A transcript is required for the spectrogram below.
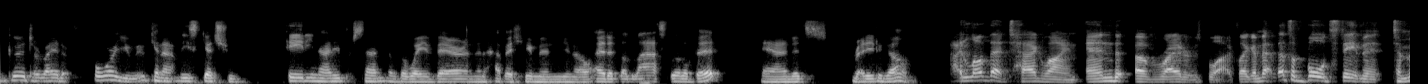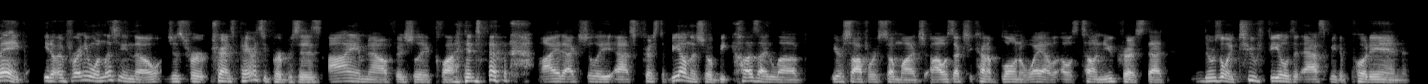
good to write it for you, it can at least get you 80, 90% of the way there and then have a human, you know, edit the last little bit and it's ready to go. I love that tagline, end of writer's block. Like, and that, that's a bold statement to make. You know, and for anyone listening, though, just for transparency purposes, I am now officially a client. I had actually asked Chris to be on the show because I loved your software so much. I was actually kind of blown away. I, I was telling you, Chris, that there was only two fields it asked me to put in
